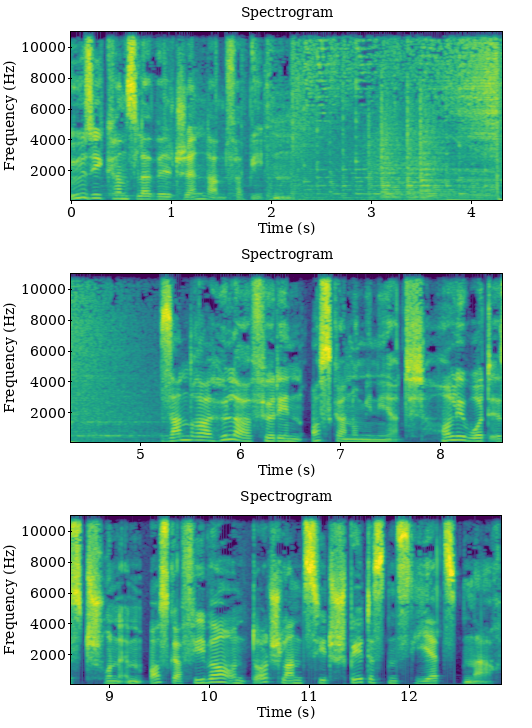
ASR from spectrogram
Ösi-Kanzler will Gendern verbieten. Sandra Hüller für den Oscar nominiert. Hollywood ist schon im Oscar-Fieber und Deutschland zieht spätestens jetzt nach.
